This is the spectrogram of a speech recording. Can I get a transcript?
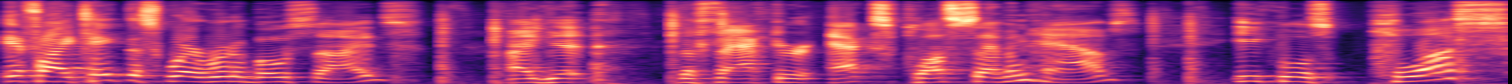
If I take the square root of both sides, I get the factor x plus 7 halves equals plus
